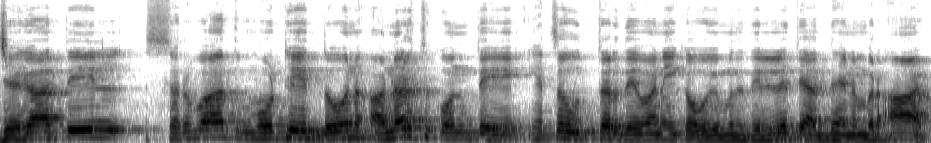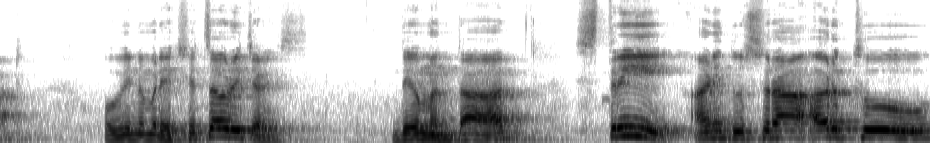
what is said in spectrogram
जगातील सर्वात मोठे दोन अनर्थ कोणते? ह्याचं उत्तर देवाने एका ओवीमध्ये दिलेलं आहे. ते अध्याय नंबर आठ. ओवी नंबर एकशे चौवेचाळीस. देव म्हणतात स्त्री आणि दुसरा अर्थू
